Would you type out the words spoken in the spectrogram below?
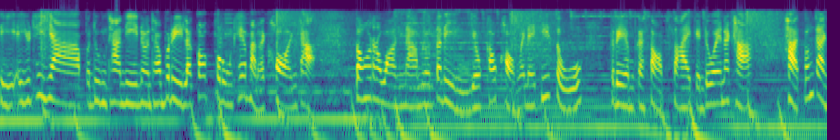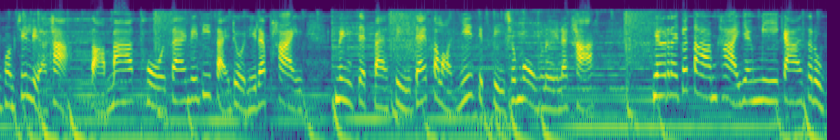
ศรีอยุธยาปทุมธานีนนทบุรีแล้วก็กรุงเทพมหานครค่ะ ต้องระวังน้ำล้นตลิ่ง ยกเข้าของไว้ในที่สูงเตรียมกระสอบทรายกันด้วยนะคะ หากต้องการความช่วยเหลือค่ะ สามารถโทรแจ้งได้ที่สายด่วนนิรภัย 1784 ได้ตลอด 24 ชั่วโมงเลยนะคะ อย่างไรก็ตามค่ะ ยังมีการสรุป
